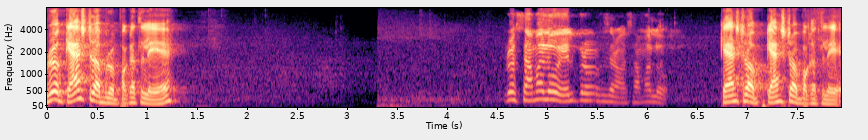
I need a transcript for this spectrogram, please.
ப்ரோ கேஷ்டா ப்ரோ பக்கத்துலேயே. ப்ரோ சமலோ எல் ப்ரொஃபசர் அவன் சமலோ கேஷ் ட்ராப் கேஷ் ட்ராப் பக்கத்துலேயே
